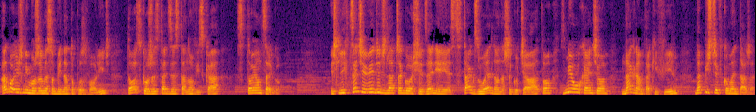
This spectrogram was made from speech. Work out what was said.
Albo jeśli możemy sobie na to pozwolić, to skorzystać ze stanowiska stojącego. Jeśli chcecie wiedzieć, dlaczego siedzenie jest tak złe dla naszego ciała, to z miłą chęcią nagram taki film. Napiszcie w komentarzach.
